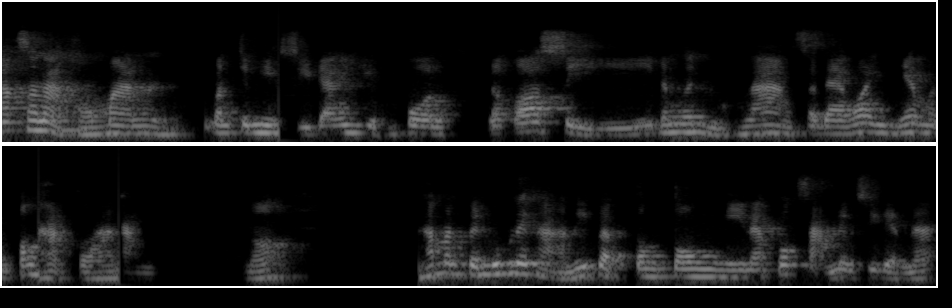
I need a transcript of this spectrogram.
ลักษณะของมันมันจะมีสีแดงอยู่ข้างบน แล้วก็สีน้ำเงินอยู่ข้างล่าง แสดงว่าอย่างเงี้ยมันต้องหักล้างกันเนาะถ้ามันเป็นรูปเลขาคณิตแบบตรงๆนี้นะพวกสามเหลี่ยมสี่เหลี่ยมนะ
